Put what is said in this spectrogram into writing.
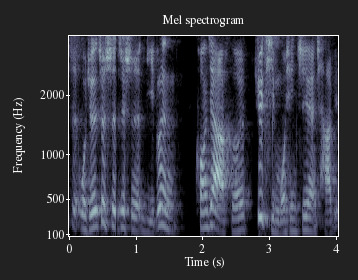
是，我觉得这是就是理论框架和具体模型之间的差别。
